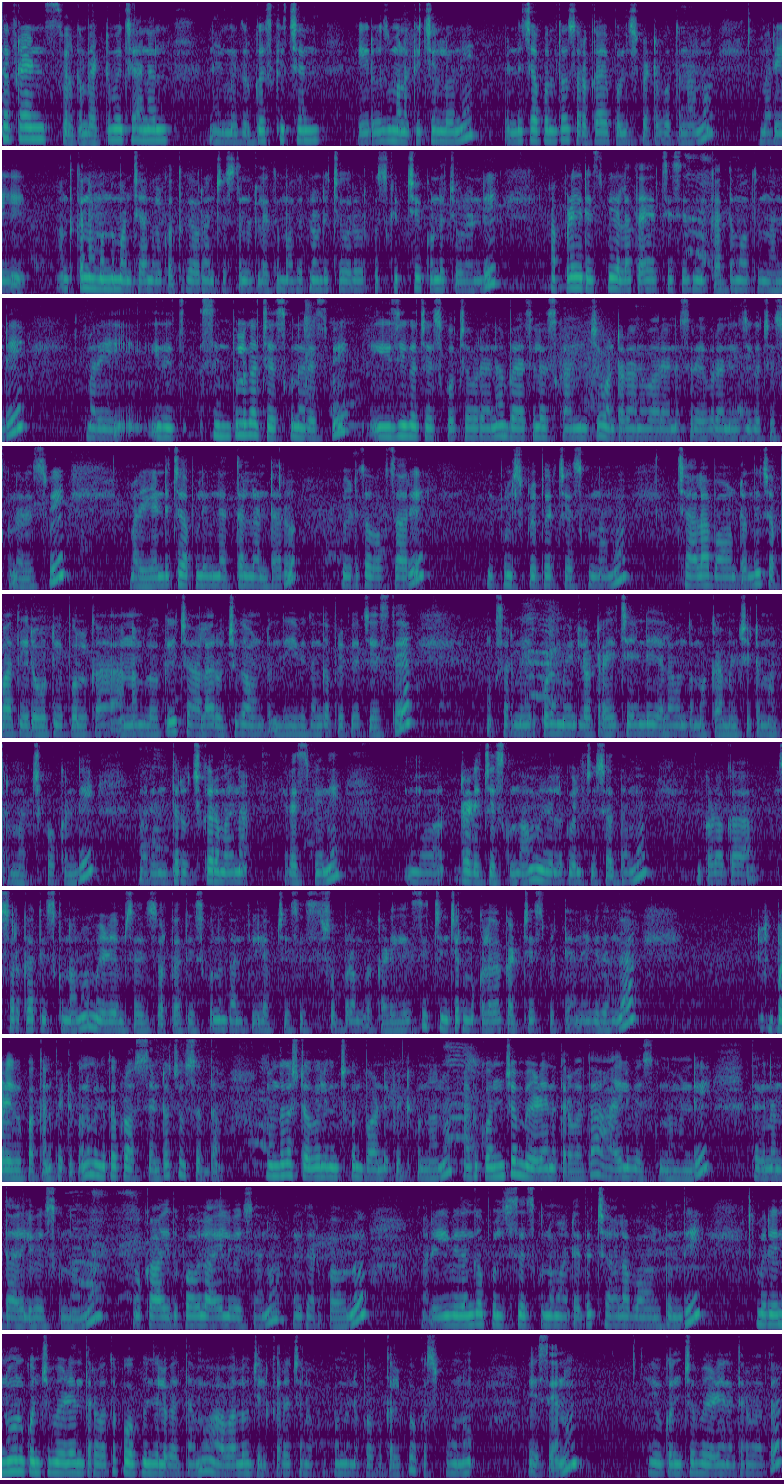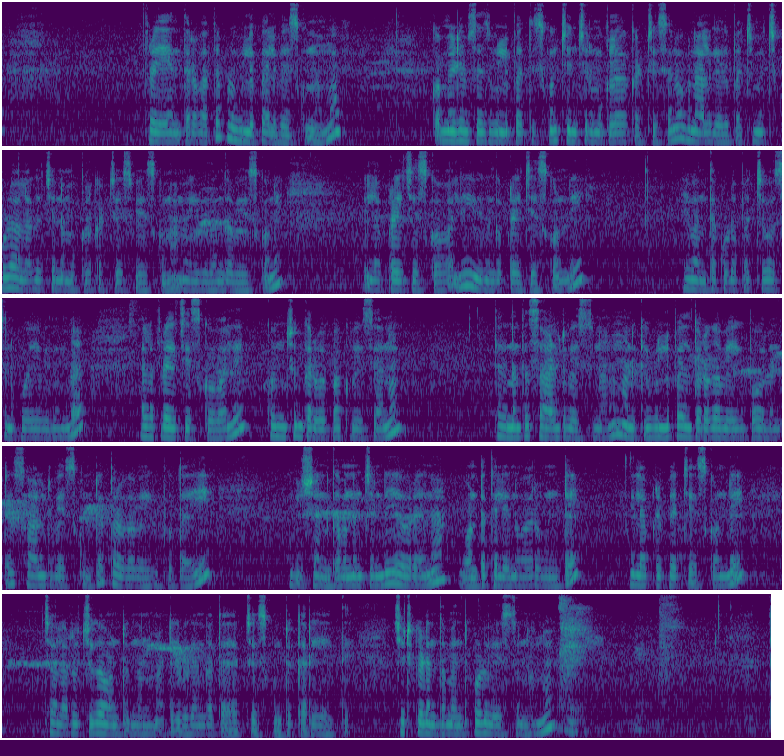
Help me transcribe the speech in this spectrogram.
నమస్తే friends welcome back to my channel. నేను మీ దుర్గస్ కిచెన్. ఈరోజు మన కిచెన్లోని ఎండు చేపలతో సొరకాయ పులుసు పెట్టబోతున్నాను. మరి అంతకన్నా ముందు మన ఛానల్ కొత్తగా ఎవరైనా చూస్తున్నట్లయితే మొదటి నుండి చివరి వరకు స్కిప్ చేయకుండా చూడండి. అప్పుడే ఈ రెసిపీ ఎలా తయారు చేసేది మీకు అర్థమవుతుందండి. మరి ఇది సింపుల్గా చేసుకునే రెసిపీ ఈజీగా చేసుకోవచ్చు ఎవరైనా బ్యాచిలర్స్ కాడి నుంచి వంట రాని వారైనా సరే ఎవరైనా ఈజీగా చేసుకునే రెసిపీ. మరి ఎండు చేపలు ఇవి నెత్తళ్ళు అంటారు. వీటితో ఒకసారి ఈ పులుసు ప్రిపేర్ చేసుకుందాము. చాలా బాగుంటుంది. చపాతీ రోటీ పుల్క అన్నంలోకి చాలా రుచిగా ఉంటుంది. ఈ విధంగా ప్రిపేర్ చేస్తే ఒకసారి మీరు కూడా మీ ఇంట్లో ట్రై చేయండి. ఎలా ఉందో మా కామెంట్ చేయటం మాత్రం మర్చిపోకండి. మరి ఇంత రుచికరమైన రెసిపీని రెడీ చేసుకుందాము. వీడియోలోకి వెళ్ళి చూసేద్దాము. ఇక్కడ ఒక సొరకాయ తీసుకున్నాను. మీడియం సైజ్ సొరకాయ తీసుకుని దాన్ని ఫీలప్ చేసేసి శుభ్రంగా కడిగేసి చిన్న చిన్న ముక్కలుగా కట్ చేసి పెట్టాను. ఈ విధంగా ఇప్పుడు ఇవి పక్కన పెట్టుకొని మిగతా ప్రాసెస్ ఏంటో చూసేద్దాం. ముందుగా స్టవ్ వెలిగించుకొని బాండి పెట్టుకున్నాను. అది కొంచెం వేడైన తర్వాత ఆయిల్ వేసుకుందామండి. తగినంత ఆయిల్ వేసుకున్నాము ఒక ఐదు పావులు ఆయిల్ వేసాను ఐదారు పావులు. మరి ఈ విధంగా పులుసు వేసుకున్న మాట అయితే చాలా బాగుంటుంది. మరి నూనె కొంచెం వేడైన తర్వాత పోపు గింజలు వేద్దాము. ఆవాలు జీలకర్ర శనగపప్పు మినపప్పు కలిపి ఒక స్పూను వేసాను ఇవి కొంచెం వేడైన తర్వాత ఫ్రై అయిన తర్వాత ఇప్పుడు ఉల్లిపాయలు వేసుకున్నాము ఒక మీడియం సైజు ఉల్లిపాయ తీసుకొని చిన్న చిన్న ముక్కలుగా కట్ చేశాను. ఒక నాలుగైదు పచ్చిమిర్చి కూడా అలాగే చిన్న ముక్కలు కట్ చేసి వేసుకున్నాను. ఈ విధంగా వేసుకొని ఇలా ఫ్రై చేసుకోవాలి. ఈ విధంగా ఫ్రై చేసుకోండి. ఇవంతా కూడా పచ్చివాసన పోయే విధంగా అలా ఫ్రై చేసుకోవాలి. కొంచెం కరివేపాకు వేసాను తగినంత సాల్ట్ వేస్తున్నాను. మనకి ఉల్లిపాయలు త్వరగా వేగిపోవాలంటే సాల్ట్ వేసుకుంటే త్వరగా వేగిపోతాయి. ఈ విషయాన్ని గమనించండి. ఎవరైనా వంట తెలియని వారు ఉంటే ఇలా ప్రిపేర్ చేసుకోండి. చాలా రుచిగా ఉంటుందన్నమాట ఈ విధంగా తయారు చేసుకుంటే కర్రీ అయితే. చిటికడంతా మెంతిపొడి వేస్తున్నాను.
